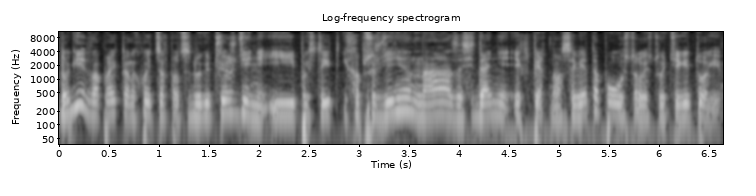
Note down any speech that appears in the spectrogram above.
Другие два проекта находятся в процедуре утверждения и предстоит их обсуждение на заседании экспертного совета по устройству территории.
